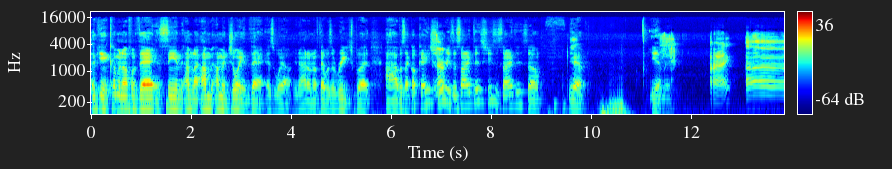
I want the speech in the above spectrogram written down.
again, coming off of that and seeing, I'm like I'm I'm enjoying that as well. You know, I don't know if that was a reach, but I was like, okay, sure, he's a scientist, she's a scientist, so yeah, yeah, man, All right. Uh,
